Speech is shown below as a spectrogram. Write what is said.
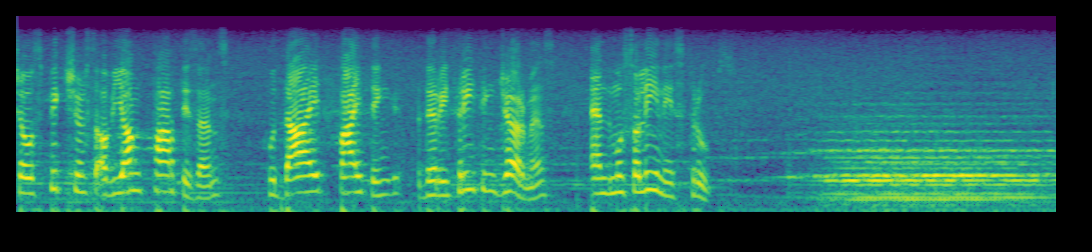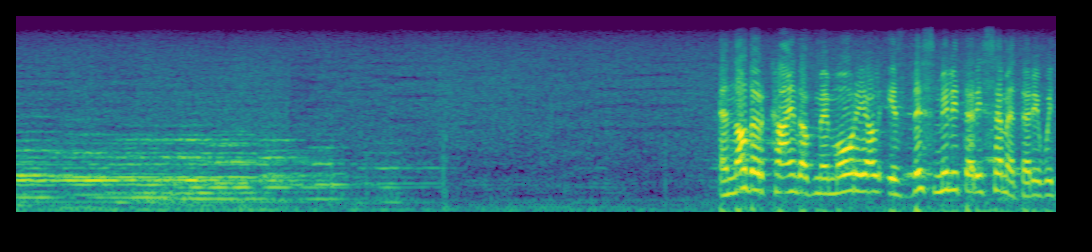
shows pictures of young partisans who died fighting the retreating Germans and Mussolini's troops. Another kind of memorial is this military cemetery with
